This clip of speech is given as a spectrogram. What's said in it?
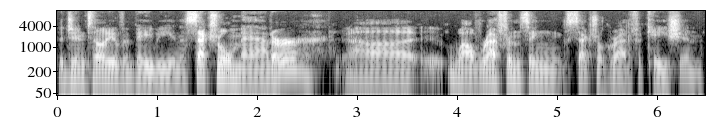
the genitalia of a baby in a sexual manner uh, while referencing sexual gratification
